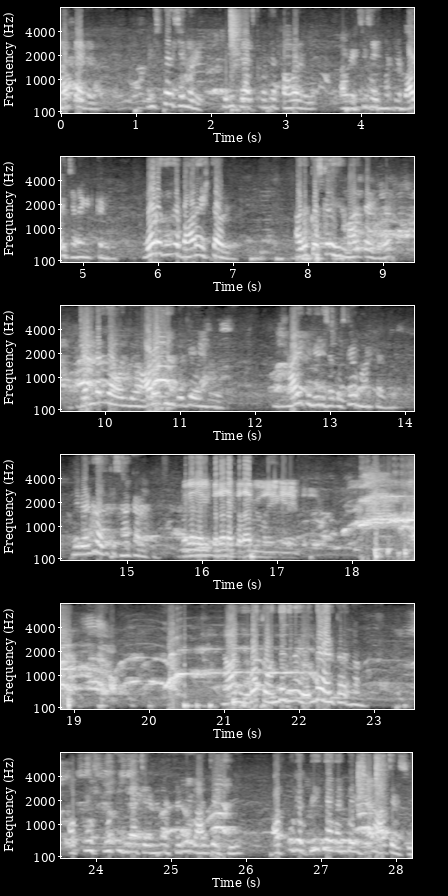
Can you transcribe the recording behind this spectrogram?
ಮಾಡ್ತಾ ಇದ್ದಾಳೆ. ಇನ್ಸ್ಪಿರೇಷನ್ ನೋಡಿ. ಪುನೀತ್ ರಾಜ್ಕುಮಾರ್ ಪವರ್ ಅವ್ರು ಎಕ್ಸಸೈಸ್ ಮಾಡ್ತಾರೆ ಬಾಡಿ ಚೆನ್ನಾಗಿ ಇಟ್ಕೊಂಡಿದೆ. ಓಡೋದಂದ್ರೆ ಬಹಳ ಇಷ್ಟ ಅವ್ರಿಗೆ. ಅದಕ್ಕೋಸ್ಕರ ಇದನ್ನ ಮಾಡ್ತಾ ಇದ್ದಾರೆ. ಜನರಿಗೆ ಒಂದು ಆರೋಗ್ಯದ ಬಗ್ಗೆ ಒಂದು ಮಾಹಿತಿ ನೀಡಿಸೋಕ್ಕೋಸ್ಕರ ಮಾಡ್ತಾ ಇದ್ದಾರೆ. ನೀವೆಲ್ಲರೂ ಅದಕ್ಕೆ ಸಹಕಾರ ಕನ್ನಡ ಕಲಾಭಿಮಾನಿಗಳಿಗೆ ಏನ್ ಹೇಳ್ತಾರೆ? ನಾನು ಇವತ್ತು ಒಂದೇ ದಿನ ಒಂದೇ ಹೇಳ್ತಾ ಇದ್ದೆ ನಾನು. ಅಪ್ಪು ಸ್ಫೂರ್ತಿ ದಿನಾಚರಣೆನ ಸರಿಯಾಗಿ ಆಚರಿಸಿ ಅಪ್ಪುಗೆ ಪ್ರೀತಿಯಾಗಂತ ವಿಷಯನ ಆಚರಿಸಿ.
